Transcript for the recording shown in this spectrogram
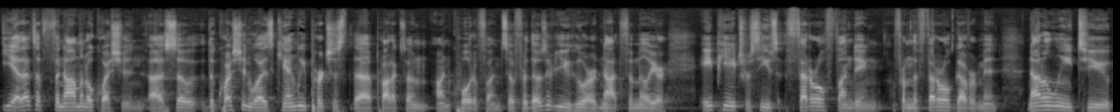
Yeah, that's a phenomenal question. Uh, so the question was, can we purchase the products on, on quota funds? So for those of you who are not familiar, APH receives federal funding from the federal government, not only to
